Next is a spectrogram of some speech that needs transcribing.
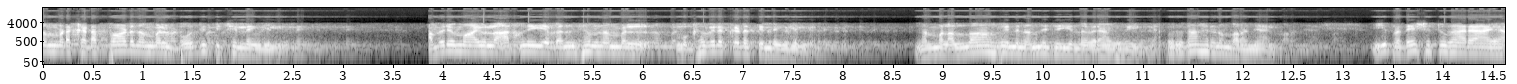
നമ്മുടെ കടപ്പാട് നമ്മൾ ബോധിപ്പിച്ചില്ലെങ്കിൽ അവരുമായുള്ള ആത്മീയ ബന്ധം നമ്മൾ മുഖവിലക്കെടുത്തില്ലെങ്കിൽ നമ്മൾ അള്ളാഹുവിന് നന്ദി ചെയ്യുന്നവരാകുകയില്ല. ഒരു ഉദാഹരണം പറഞ്ഞാൽ ഈ പ്രദേശത്തുകാരായ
